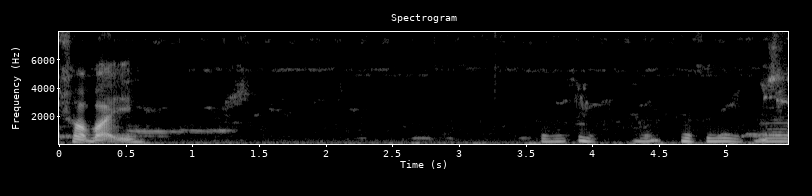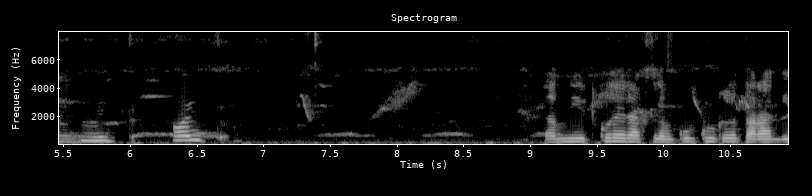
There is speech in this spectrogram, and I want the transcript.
সবাই। মিউট করে রাখছিলাম কুরকুর করে তার আগে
